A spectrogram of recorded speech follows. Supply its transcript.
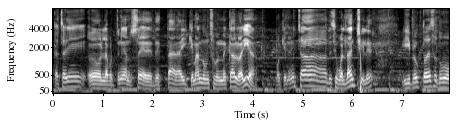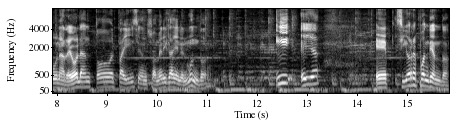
¿cachai? O la oportunidad, no sé, de estar ahí quemando un supermercado, lo haría. Porque hay mucha desigualdad en Chile y producto de eso tuvo una reola en todo el país, en Sudamérica y en el mundo. Y ella eh, siguió respondiendo,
